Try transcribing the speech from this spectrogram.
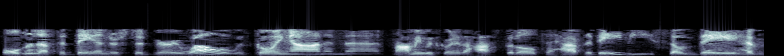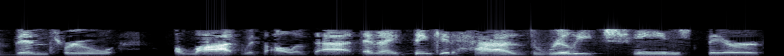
old enough that they understood very well what was going on and that mommy was going to the hospital to have the baby. So they have been through a lot with all of that. And I think it has really changed their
